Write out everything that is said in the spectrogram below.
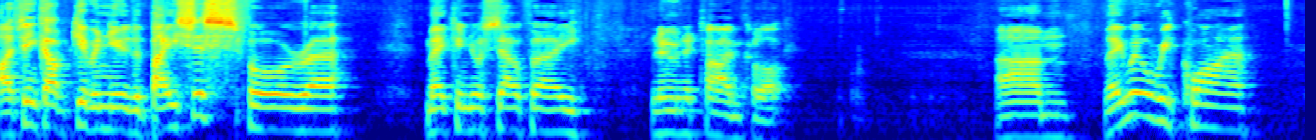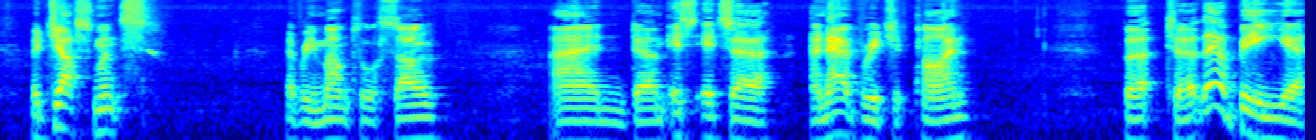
I think I've given you the basis for uh, making yourself a lunar time clock. Um, they will require adjustments every month or so and um, it's it's a an average of time but uh, they'll be uh,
